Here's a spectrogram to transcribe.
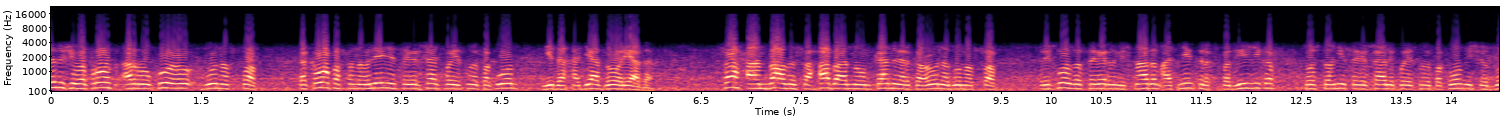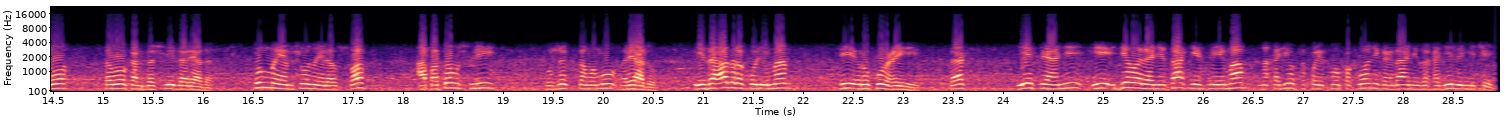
Следующий вопрос. Ар-руку'у дуна саф. Каково постановление совершать поясной поклон, не доходя до ряда? Сах анбалды сахаба аннум кану яркауна дуна саф. Пришло за достоверным иснадом от некоторых сподвижников то, что они совершали поясной поклон еще до того, как дошли до ряда. Сумма ямшуна или саф, а потом шли уже к самому ряду. И за адраку имам фи руку'ихи. Так, если они, и делали они так, если имам находился в поясном поклоне, когда они заходили в мечеть.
